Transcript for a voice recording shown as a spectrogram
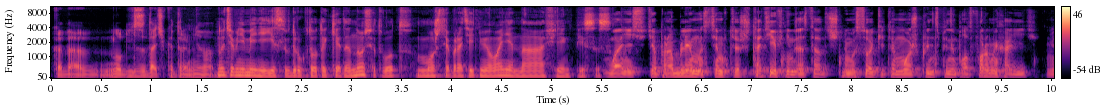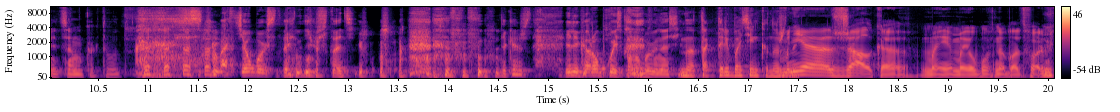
когда, ну, для задач, которые мне надо. Но, тем не менее, если вдруг кто-то кеды носит, вот, можете обратить внимание на Feeling Pieces. Ваня, если у тебя проблемы с тем, что штатив недостаточно высокий, ты можешь, в принципе, на платформе ходить. Ведь сам как-то вот снимать обувь, не штатив. Мне кажется. Или коробку из-под обуви носить. Да, так три ботинка нужны. Мне жалко мою обувь на платформе.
